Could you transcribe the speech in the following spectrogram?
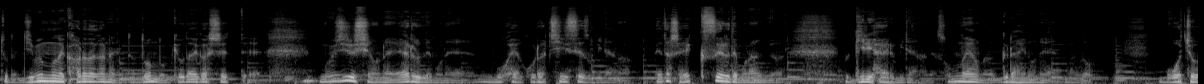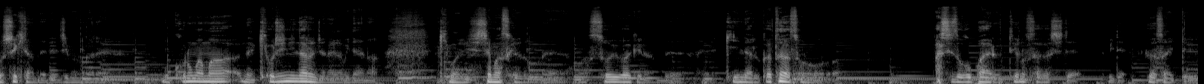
ちょっとね自分のね、体がね、どんどん巨大化してって、無印のね、L でもね、もはやこれは小さいぞみたいな、下手したら XL でもなんか、ギリ入るみたいなね、そんなようなぐらいのね、なんか、膨張してきたんでね、自分がね、もうこのままね、巨人になるんじゃないかみたいな気もしてますけれどもね、まあ、そういうわけなんで、ね、気になる方はその、足底パイルっていうのを探して、みてくださいっていう、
